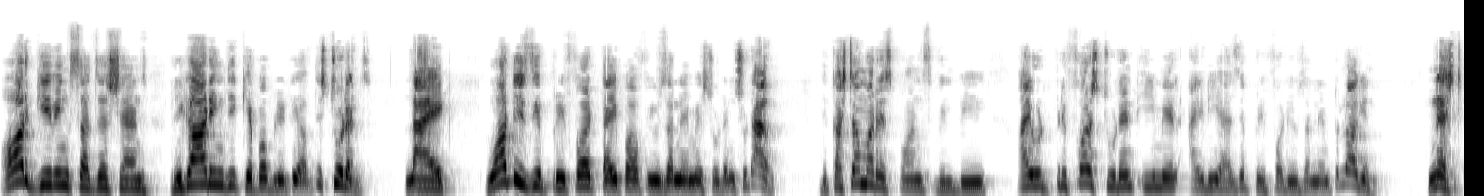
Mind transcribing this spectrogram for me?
or giving suggestions regarding the capability of the students like what is the preferred type of username a student should have. The customer response will be, I would prefer student email ID as a preferred username to login. Next,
